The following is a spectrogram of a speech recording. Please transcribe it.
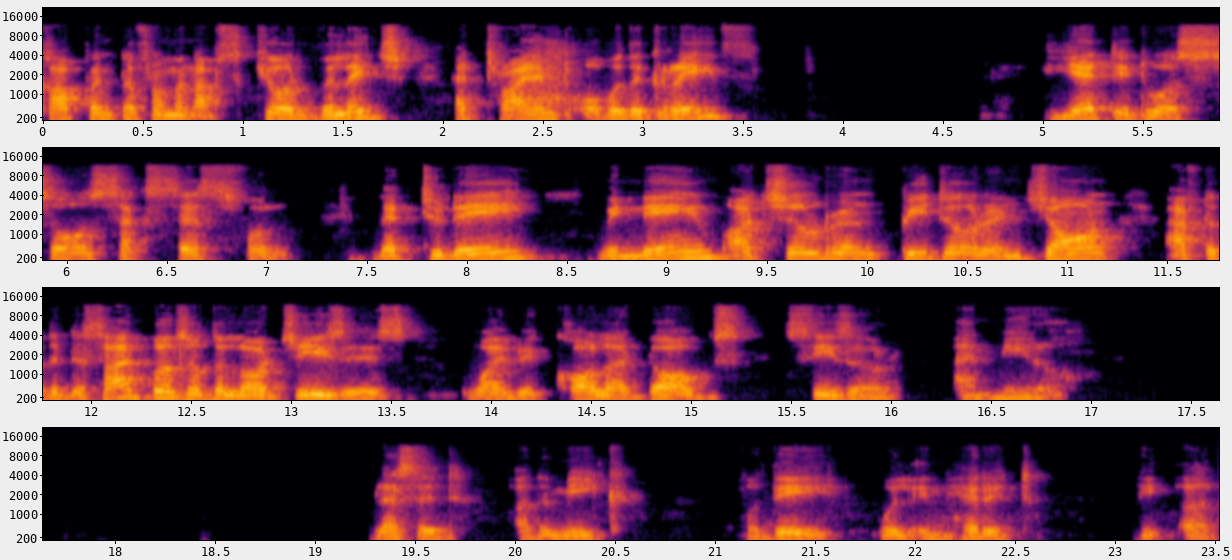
carpenter from an obscure village had triumphed over the grave. Yet it was so successful that today we name our children Peter and John after the disciples of the Lord Jesus, while we call our dogs Caesar and Nero. Blessed are the meek, for they will inherit the earth.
